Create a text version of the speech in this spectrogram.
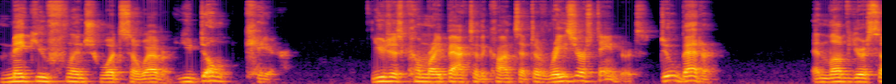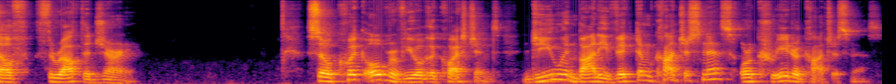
make you flinch whatsoever. You don't care. You just come right back to the concept of raise your standards, do better, and love yourself throughout the journey. So, quick overview of the questions Do you embody victim consciousness or creator consciousness?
